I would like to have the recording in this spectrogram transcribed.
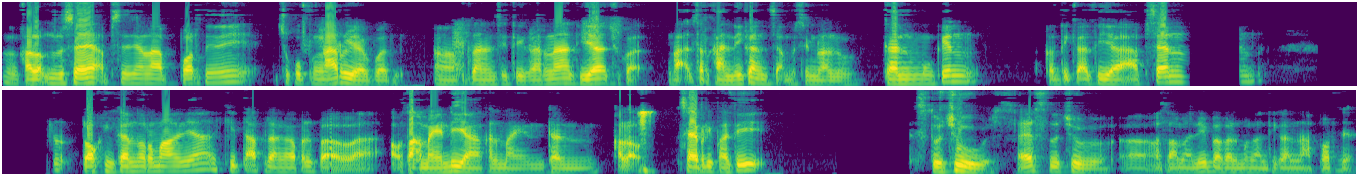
kalau menurut saya absennya Laporte ini cukup pengaruh ya buat uh, pertahanan City karena dia juga nggak tergantikan sejak musim lalu dan mungkin ketika dia absen logika normalnya kita beranggapan bahwa Otamendi yang akan main dan kalau saya pribadi setuju, saya setuju uh, Otamendi bakal menggantikan Laporte ya.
